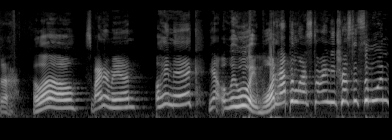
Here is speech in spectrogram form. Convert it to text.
Ugh. Hello, Spider Man. Oh, hey, Nick. Yeah, wait, wait, wait. What happened last time you trusted someone?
